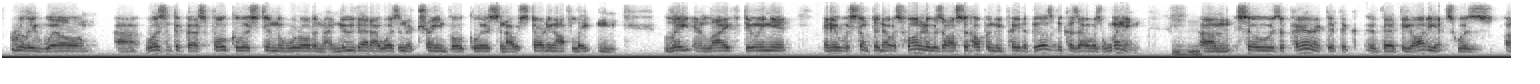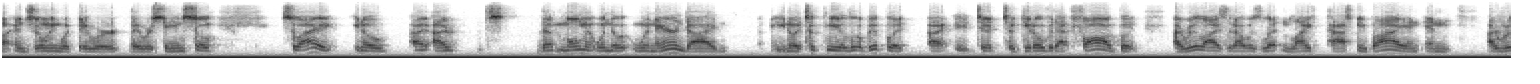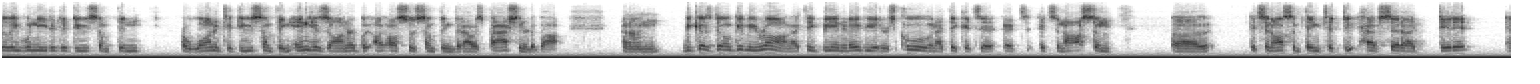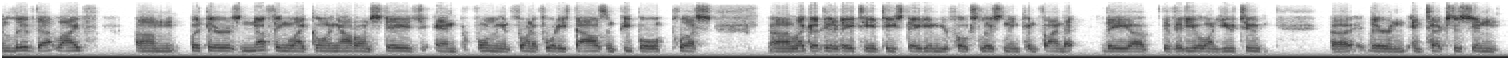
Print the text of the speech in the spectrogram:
really well. Uh, wasn't the best vocalist in the world, and I knew that I wasn't a trained vocalist, and I was starting off late in late in life doing it and it was something that was fun. And it was also helping me pay the bills because I was winning. Mm-hmm. Um, so it was apparent that the that the audience was uh, enjoying what they were they were seeing. So so I you know I, I that moment when the when Aaron died, you know, it took me a little bit, but I, it, to to get over that fog. But I realized that I was letting life pass me by, and and I really needed to do something or wanted to do something in his honor, but also something that I was passionate about. Um, because don't get me wrong, I think being an aviator is cool, and I think it's a it's it's an awesome uh, it's an awesome thing to do, have said I did it and live that life. Um, but there's nothing like going out on stage and performing in front of forty thousand people plus, uh, like I did at AT and T Stadium. Your folks listening can find that the uh, the video on YouTube uh, there in, in Texas, and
